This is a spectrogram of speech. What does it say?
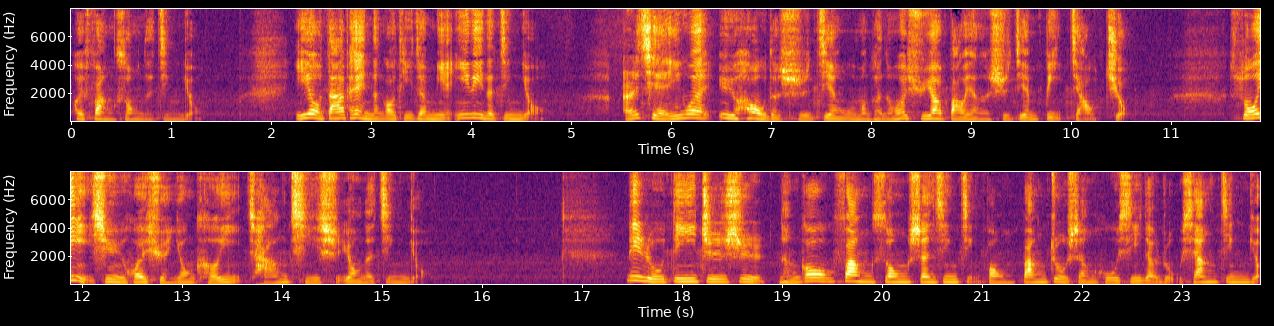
会放松的精油，也有搭配能够提振免疫力的精油。而且因为愈后的时间，我们可能会需要保养的时间比较久，所以心宇会选用可以长期使用的精油。例如，第一支是能够放松身心紧绷、帮助深呼吸的乳香精油。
